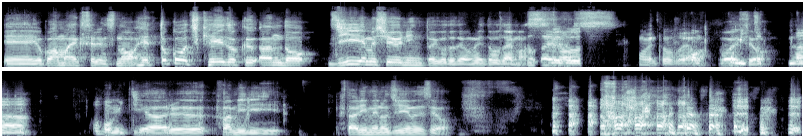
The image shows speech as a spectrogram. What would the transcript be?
えー、横浜エクセレンスのヘッドコーチ継続 &GM 就任ということでおめでとうございます。ありがとうございます。おめでとうございます。すごいですよ。あほぼ道。BTR ファミリー、二人目の GM ですよ。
